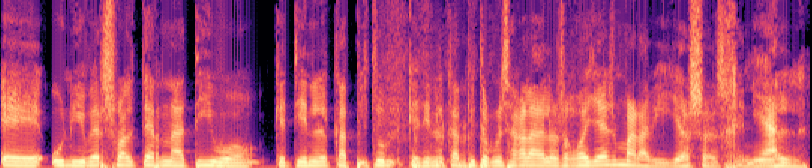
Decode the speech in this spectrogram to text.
eh, universo alternativo que tiene el capítulo, que tiene el capítulo esa gala de los Goya es maravilloso, es genial.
